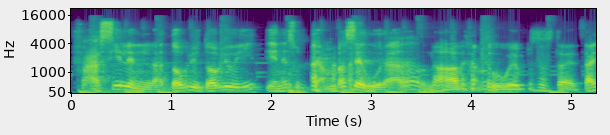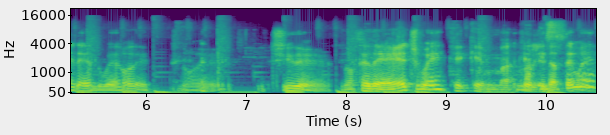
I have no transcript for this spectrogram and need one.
fácil en la WWE tiene su chamba asegurada. no, deja tú, güey, pues hasta de tight end, güey, o de de, no sé, de Edge, güey. Que, que, Imagínate, güey.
